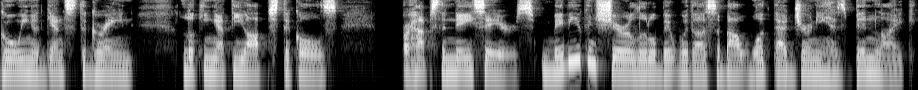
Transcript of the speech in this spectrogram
going against the grain, looking at the obstacles, perhaps the naysayers. Maybe you can share a little bit with us about what that journey has been like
